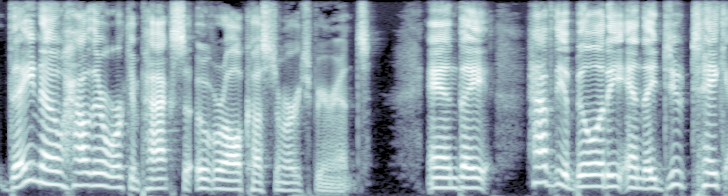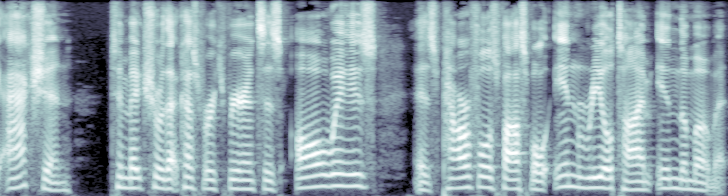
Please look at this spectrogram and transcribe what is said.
they know how their work impacts the overall customer experience. And they have the ability and they do take action to make sure that customer experience is always as powerful as possible in real time in the moment.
